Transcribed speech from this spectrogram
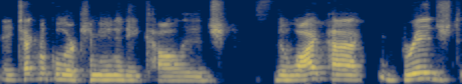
a technical or community college, the YPAC bridged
